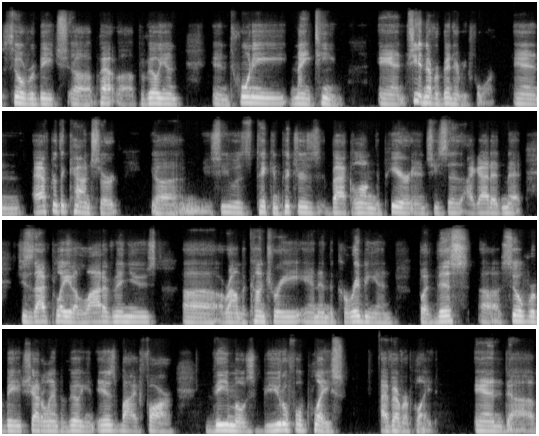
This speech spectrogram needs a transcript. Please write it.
Silver Beach Pavilion in 2019 and she had never been here before. And after the concert, uh, she was taking pictures back along the pier, and she says, "I got to admit," she says, "I've played a lot of venues uh, around the country and in the Caribbean, but this uh, Silver Beach Shadowland Pavilion is by far the most beautiful place I've ever played." And uh,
